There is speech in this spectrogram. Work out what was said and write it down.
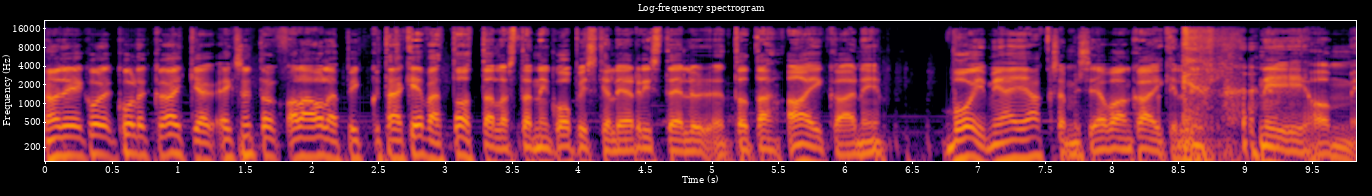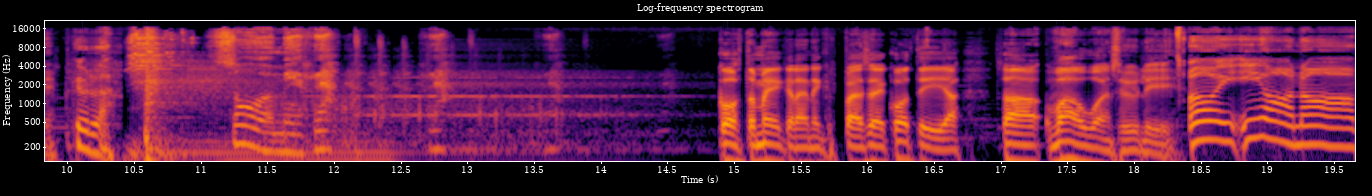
No niin, kuule, kuule kaikkia, eikö nyt ala ole pikku, tää kevät ole tällaista niin opiskelijan risteily tota, aikaa, niin voimia ja jaksamisia vaan kaikille niihin hommiin. Kyllä. Suomi Rap. Kohta meikäläinenkin pääsee kotiin ja saa vauvan syliin. Oi, ihanaa.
